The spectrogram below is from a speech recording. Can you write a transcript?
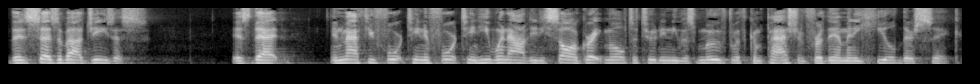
that says about Jesus, is that in Matthew 14 and 14, he went out and he saw a great multitude and he was moved with compassion for them and he healed their sick.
